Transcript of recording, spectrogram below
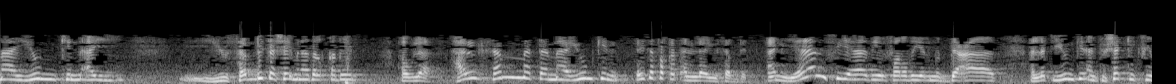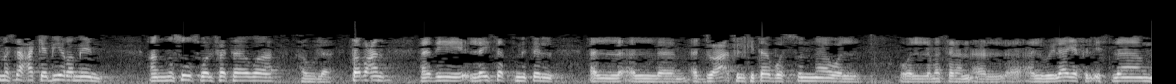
ما يمكن أن يثبت شيء من هذا القبيل؟ أو لا. هل ثمة ما يمكن ليس فقط أن لا يثبت أن ينفي هذه الفرضية المدعاة التي يمكن أن تشكك في مساحة كبيرة من النصوص والفتاوى أو لا؟ طبعا هذه ليست مثل الدعاء في الكتاب والسنة ومثلا الولاية في الإسلام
